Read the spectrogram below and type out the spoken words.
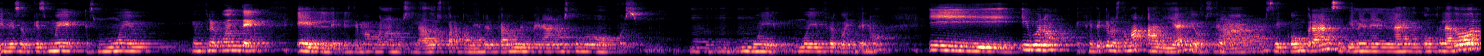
en eso, que es muy, es muy, muy frecuente el, el, tema, bueno, los helados para paliar el calor en verano es como, pues, muy, muy frecuente, ¿no? Y, y, bueno, hay gente que los toma a diario, o sea, se compran, se tienen en, el congelador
